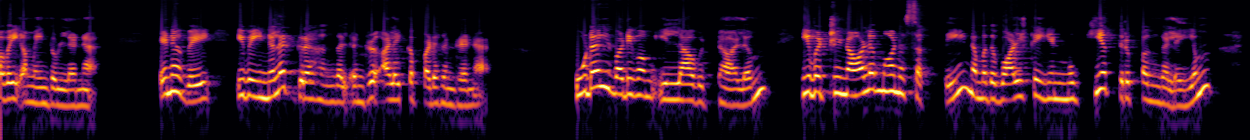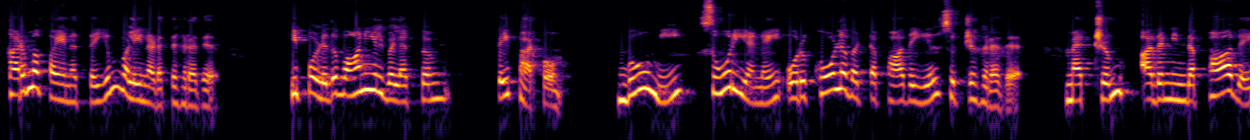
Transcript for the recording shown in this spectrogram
அவை அமைந்துள்ளன. எனவே இவை நிலக்கிரகங்கள் என்று அழைக்கப்படுகின்றன. உடல் வடிவம் இல்லாவிட்டாலும் இவற்றின் ஆழமான சக்தி நமது வாழ்க்கையின் முக்கிய திருப்பங்களையும் கர்ம பயணத்தையும் வழிநடத்துகிறது. இப்பொழுது வானியல் விளக்கத்தை பார்ப்போம். பூமி சூரியனை ஒரு கோளவட்ட பாதையில் சுற்றுகிறது மற்றும் அதன் இந்த பாதை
